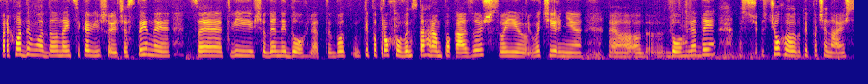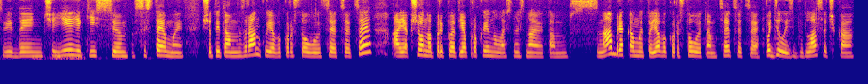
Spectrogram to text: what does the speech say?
Переходимо до найцікавішої частини. Це твій щоденний догляд. Бо ти потроху в інстаграм показуєш свої вечірні е, догляди. З- чого ти починаєш свій день? Чи є якісь е, системи, що ти там зранку я використовую це, це, це. А якщо, наприклад, я прокинулась, не знаю, там з набряками, то я використовую там це, це, це. Поділись, будь ласочка,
